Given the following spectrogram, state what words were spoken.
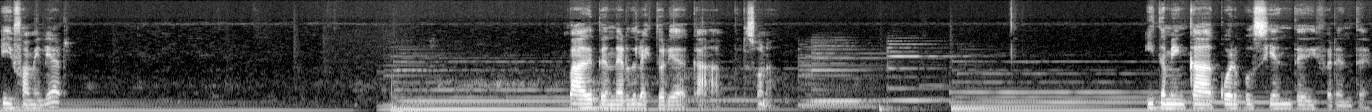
y familiar. Va a depender de la historia de cada persona. Y también cada cuerpo siente diferente.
